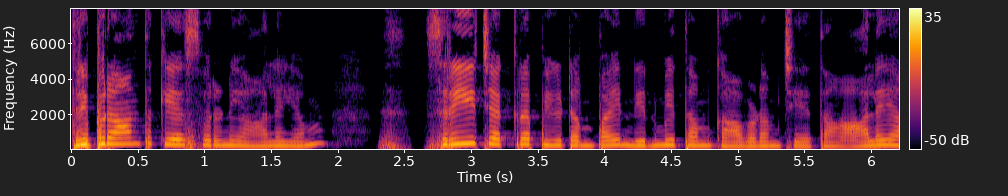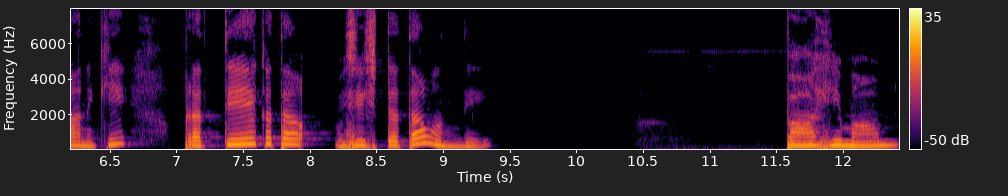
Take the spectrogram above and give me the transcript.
త్రిపురాంతకేశ్వరుని ఆలయం శ్రీచక్రపీఠంపై నిర్మితం కావడం చేత ఆలయానికి ప్రత్యేకత విశిష్టత ఉంది. పాహిమాం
